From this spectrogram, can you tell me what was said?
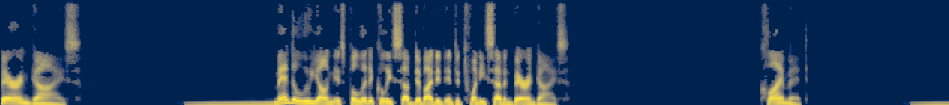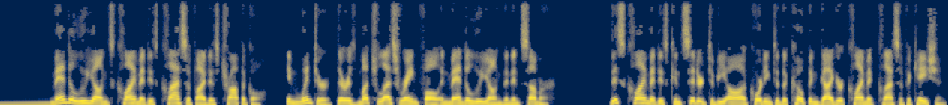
Barangays Mandaluyong is politically subdivided into 27 barangays. Climate Mandaluyong's climate is classified as tropical. In winter, there is much less rainfall in Mandaluyong than in summer. This climate is considered to be AW according to the Köppen-Geiger climate classification.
